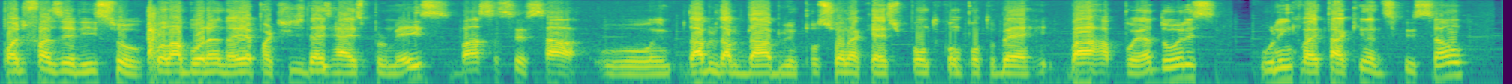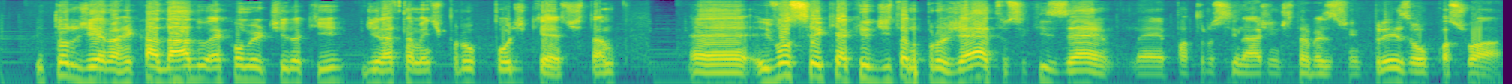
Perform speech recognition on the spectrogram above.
pode fazer isso colaborando aí a partir de 10 reais por mês. Basta acessar o www.impulsionacast.com.br barra apoiadores. O link vai estar aqui na descrição. E todo o dinheiro arrecadado é convertido aqui diretamente para o podcast, tá? É, e você que acredita no projeto, se quiser é, patrocinar a gente através da sua empresa ou com a sua,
